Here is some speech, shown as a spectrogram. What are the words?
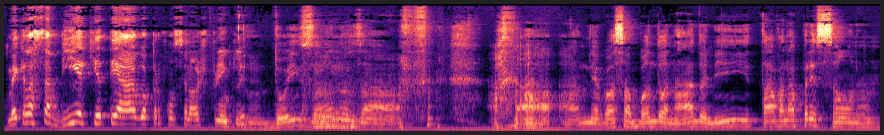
Como é que ela sabia que ia ter água pra funcionar o sprinkler? Dois anos a, a, a negócio abandonado ali e tava na pressão, né?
